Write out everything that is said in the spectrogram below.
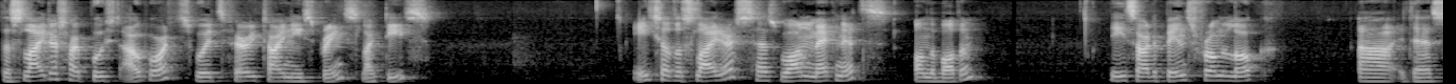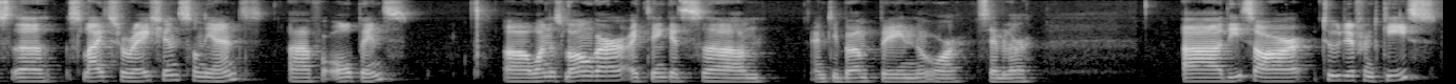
The sliders are pushed outwards with very tiny springs like these. Each of the sliders has one magnet on the bottom. These are the pins from the lock. Uh, it has uh, slight serrations on the end uh, for all pins. Uh, one is longer, I think it's um, anti-bump pin or similar. Uh, these are two different keys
